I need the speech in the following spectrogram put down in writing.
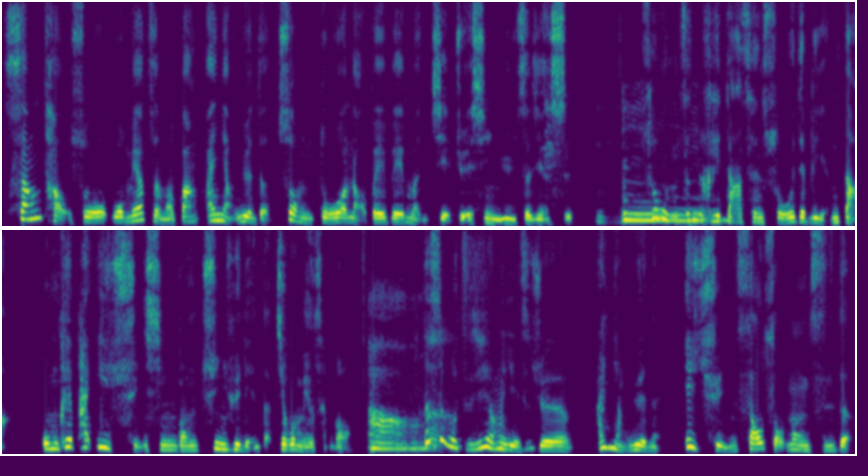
商讨说，我们要怎么帮安养院的众多老贝贝们解决性欲这件事。嗯嗯所以，我们真的可以达成所谓的联打。我们可以派一群新工进去联打，结果没有成功。哦，但是我仔细想想，也是觉得安养院呢、一群搔首弄姿的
